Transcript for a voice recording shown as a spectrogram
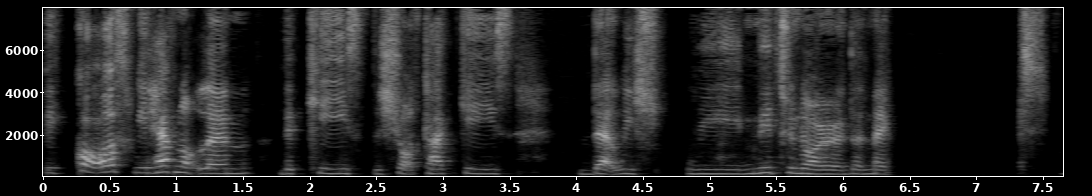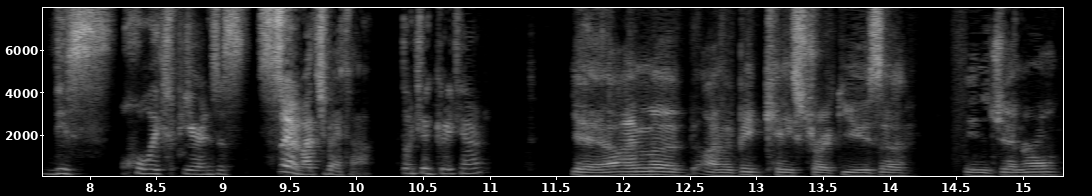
because we have not learned the keys, the shortcut keys that we sh- we need to know that make this whole experience is so much better. Don't you agree, Tara? Yeah, I'm a I'm a big keystroke user in general,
